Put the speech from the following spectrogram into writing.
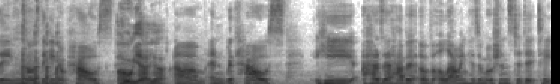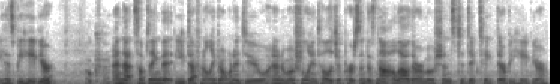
things. I was thinking of House. Oh yeah, yeah. Um, and with House, he has a habit of allowing his emotions to dictate his behavior. Okay. And that's something that you definitely don't want to do. An emotionally intelligent person does not allow their emotions to dictate their behavior.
